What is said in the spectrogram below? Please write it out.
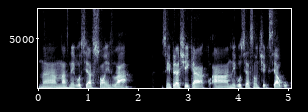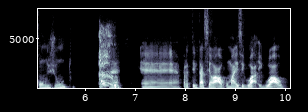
Na, nas negociações lá. Eu sempre achei que a, a negociação tinha que ser algo conjunto, né? É, para tentar ser algo mais igual, igual,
